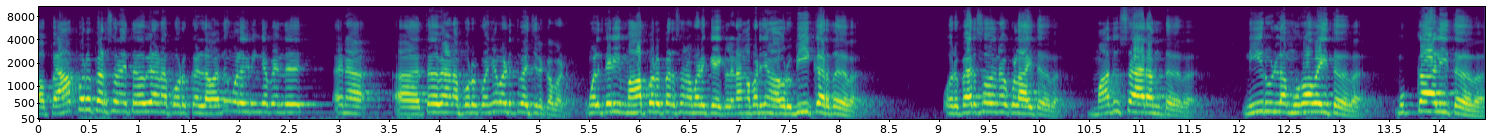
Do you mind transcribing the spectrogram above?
அப்போ பேப்பர் தேவையான பொருட்களில் வந்து உங்களுக்கு நீங்கள் வந்து என்ன தேவையான பொருள் கொஞ்சம் எடுத்து வச்சிருக்க வேணும். உங்களுக்கு தெரியும் மாப்பொருள் பரிசோதனை படி கேட்கல நாங்கள் படித்தோம் ஒரு பீக்கர் தேவை. ஒரு பரிசோதனை குழாய் தேவை. மதுசாரம் தேவை. நீருள்ள முகவை தேவை. முக்காலி தேவை.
